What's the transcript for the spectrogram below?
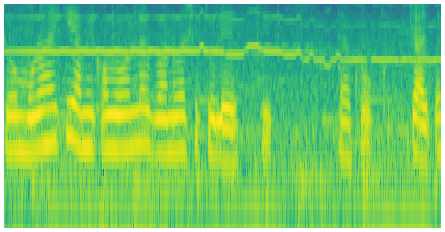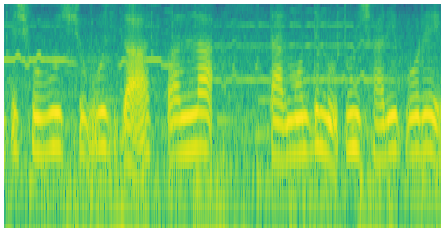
তো মনে হয় কি আমি কমলার বনবাসে চলে এসেছি। দেখো, চারপাশে সবুজ সবুজ গাছপালা, তার মধ্যে নতুন শাড়ি পরে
